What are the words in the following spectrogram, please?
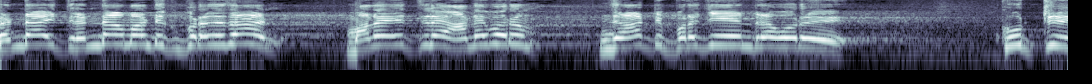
ரெண்டாயிரத்தி ரெண்டாம் ஆண்டுக்கு பிறகுதான் மலையத்தில் அனைவரும் இந்த நாட்டு பிரஜை என்ற ஒரு கூற்று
